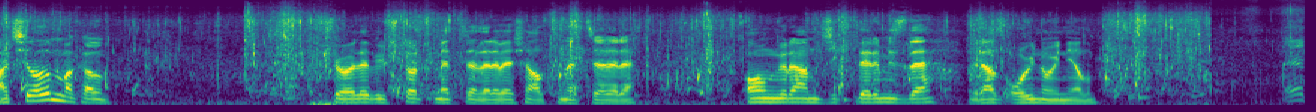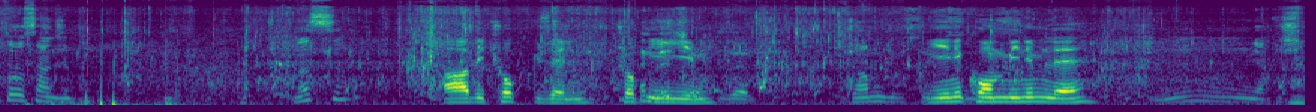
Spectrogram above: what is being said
açılalım bakalım. Şöyle bir 3-4 metrelere, 5-6 metrelere 10 gram ciklerimizle biraz oyun oynayalım. Evet Oğuzhan'cım. Nasılsın? Abi çok güzelim, çok iyiyim. güzel. Cam gibi su. Yeni kombinimle Hmm, yakışmış.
